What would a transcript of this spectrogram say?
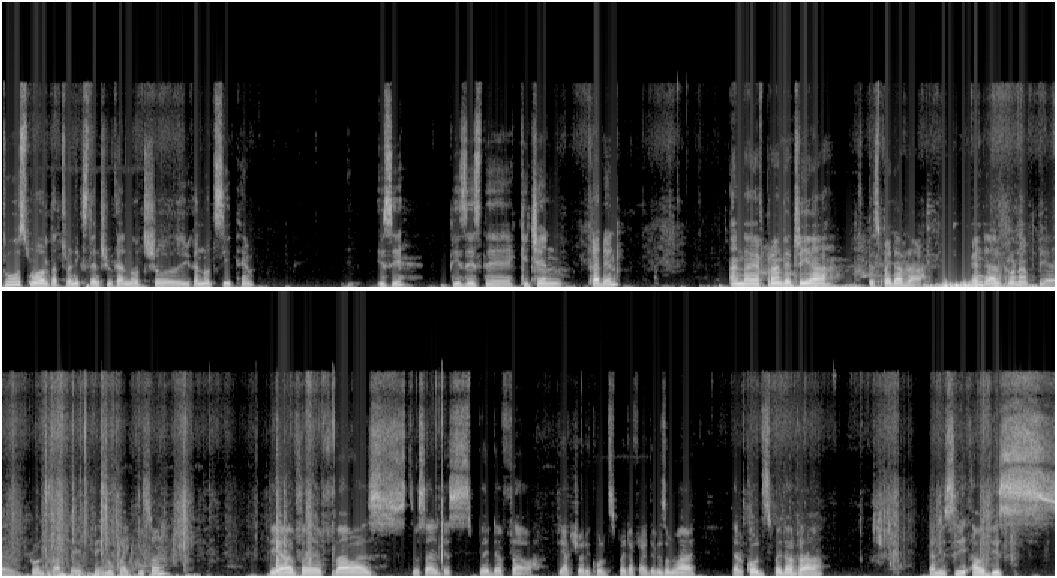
too small that to an extent you cannot show, you cannot see them. You see, this is the kitchen garden, and I have planted here the spider flower. When they are grown up, they are grown up. They, they look like this one. They have uh, flowers. Those are the spider flower. They actually called spider flower. The reason why they're called spider flower. Can you see how this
